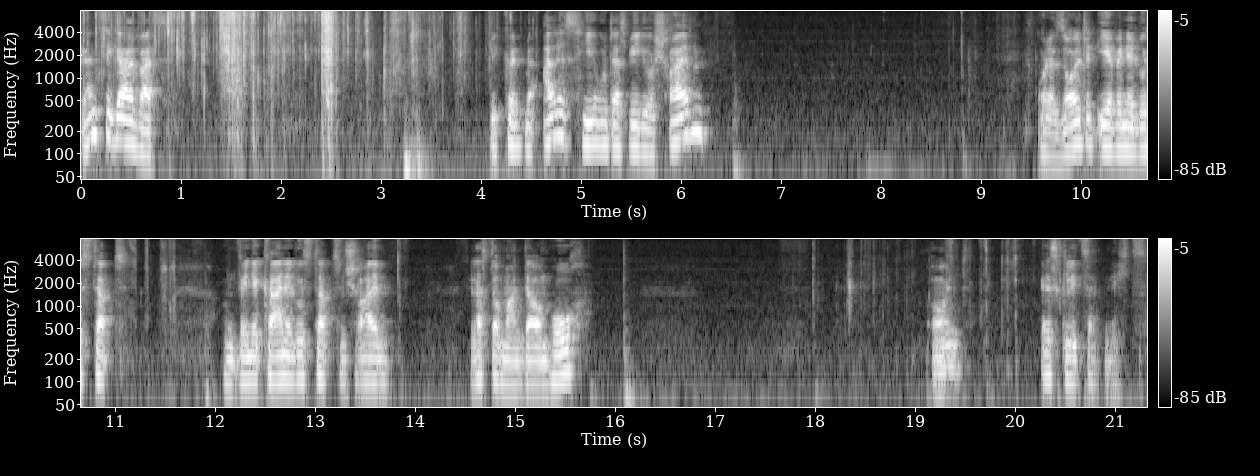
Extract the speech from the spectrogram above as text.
Ganz egal was. Ihr könnt mir alles hier unter das Video schreiben. Oder solltet ihr, wenn ihr Lust habt. Und wenn ihr keine Lust habt zu schreiben, lasst doch mal einen Daumen hoch. Und es glitzert nichts.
